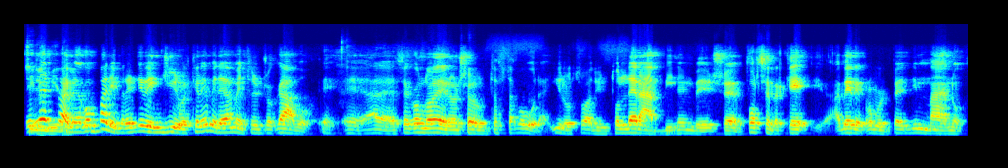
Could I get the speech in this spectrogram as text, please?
In realtà mia compagna mi prendeva in giro perché lei vedeva mentre giocavo e, e secondo lei non c'era tutta questa paura. Io l'ho trovato intollerabile invece, forse perché avere proprio il pad in mano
